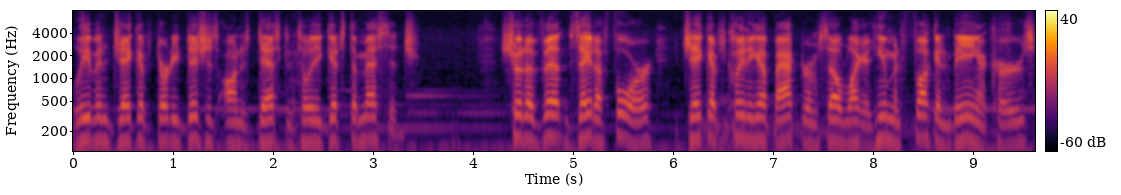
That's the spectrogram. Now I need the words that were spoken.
leaving Jacob's dirty dishes on his desk until he gets the message. Should Event Zeta-4, Jacobs cleaning up after himself like a human fucking being occurs,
